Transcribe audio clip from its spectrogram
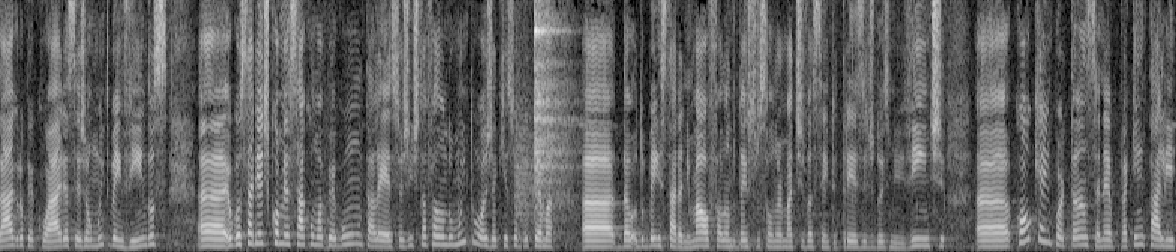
da agropecuária. Sejam muito bem-vindos. Uh, eu gostaria de começar com uma pergunta, Alessio. A gente está falando muito hoje aqui sobre o tema uh, do, do bem-estar animal, falando da Instrução Normativa 113 de 2020. Uh, qual que é a importância, né, para quem está ali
